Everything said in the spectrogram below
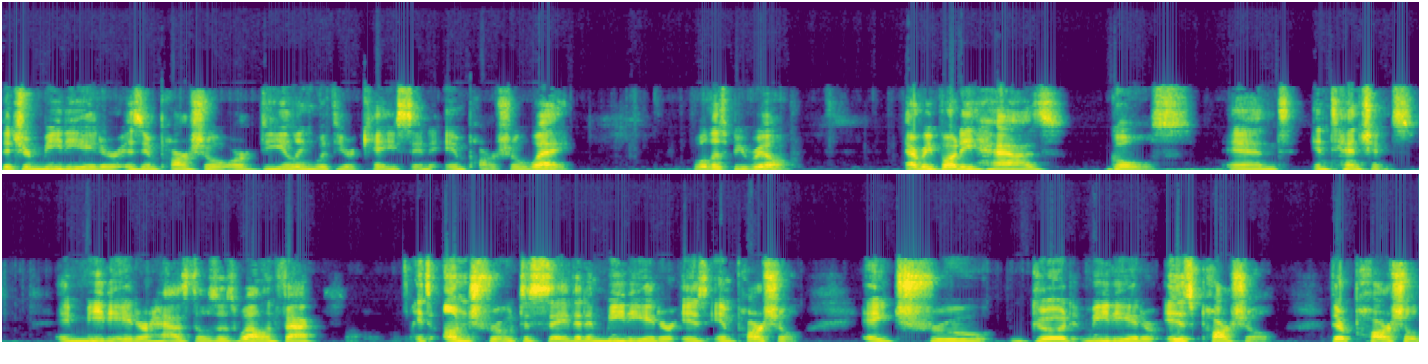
that your mediator is impartial or dealing with your case in an impartial way? Well, let's be real. Everybody has goals and intentions. A mediator has those as well. In fact, it's untrue to say that a mediator is impartial. A true good mediator is partial. They're partial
